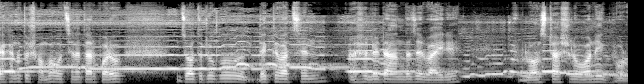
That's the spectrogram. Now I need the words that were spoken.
দেখানো তো সম্ভব হচ্ছে না, তারপরেও যতটুকু দেখতে পাচ্ছেন, আসলে এটা আন্দাজের বাইরে। লঞ্চটা আসলে অনেক বড়।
